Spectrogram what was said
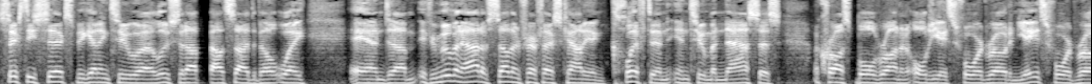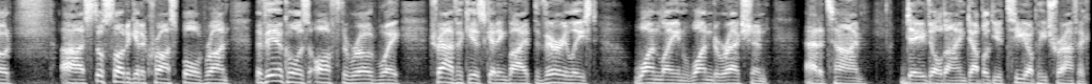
66 beginning to uh, loosen up outside the Beltway and uh, Um, if you're moving out of southern Fairfax County and Clifton into Manassas across Bull Run and Old Yates Ford Road and Yates Ford Road, uh, still slow to get across Bull Run. The vehicle is off the roadway. Traffic is getting by at the very least one lane, one direction at a time. Dave Dildine, WTOP Traffic.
